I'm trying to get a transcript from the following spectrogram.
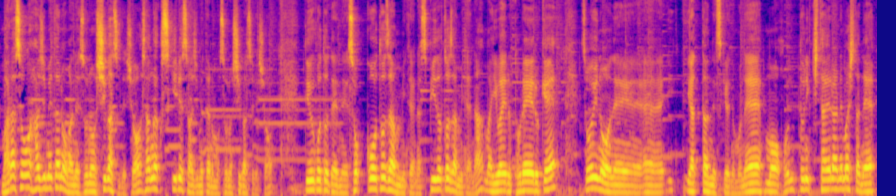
マラソン始めたのがね、その4月でしょ？山岳スキーレース始めたのもその4月でしょ？ということでね、速攻登山みたいな、スピード登山みたいな、まあ、いわゆるトレイル系、そういうのをね、えー、やったんですけれどもね、もう本当に鍛えられましたね。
